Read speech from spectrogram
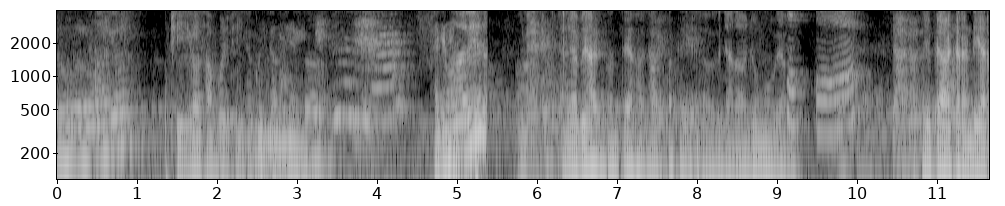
ਰੋ ਰੋਣਾ ਕਿਉਂ? ਠੀਕ ਆ ਸਭ ਕੁਝ ਠੀਕ ਆ ਕੋਈ ਗੱਲ ਨਹੀਂ ਹੈਗੀ। ਹੈ ਕਿ ਰੋਣਾ ਨਹੀਂ ਇਹ ਵੀ ਹਰ ਗੁਣ ਤੇ ਹਰ ਹਰ ਫਤੇ ਜ਼ਿਆਦਾ ਜੂਮ ਹੋ ਗਿਆ ਇਹ ਪਿਆਰ ਕਰਨ ਦੀ ਹਰ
